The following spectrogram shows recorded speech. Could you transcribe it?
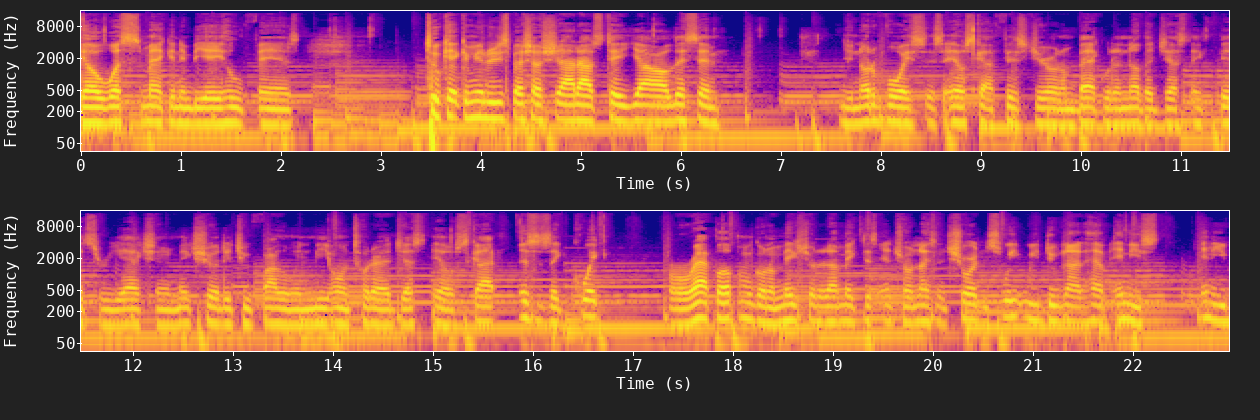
Yo, what's smacking NBA hoop fans? 2K community special shout outs to y'all. Listen, you know the voice. It's L. Scott Fitzgerald. I'm back with another Just a Fitz reaction. Make sure that you're following me on Twitter at Just L. Scott. This is a quick wrap up. I'm gonna make sure that I make this intro nice and short and sweet. We do not have any any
